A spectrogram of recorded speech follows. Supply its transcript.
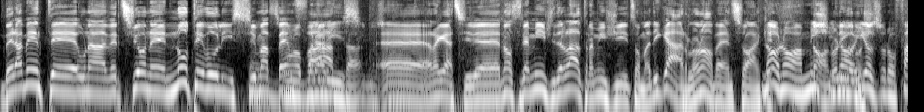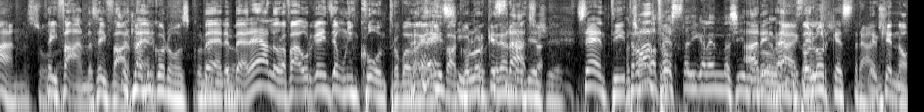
Veramente una versione notevolissima, eh, ben fatta. Eh, ragazzi, eh, nostri amici, tra l'altro amici insomma di Carlo, no? Penso anche. No, no, amici, no, no io sono fan. Solo. Sei fan, sei fan. Non li conosco. Bene, bene. E allora fa, organizziamo un incontro poi magari eh, qua, sì, con l'orchestraccia. Senti, tra l'altro la festa di Calenda Sino. Are- dai, con l'orchestraccia. Perché no?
